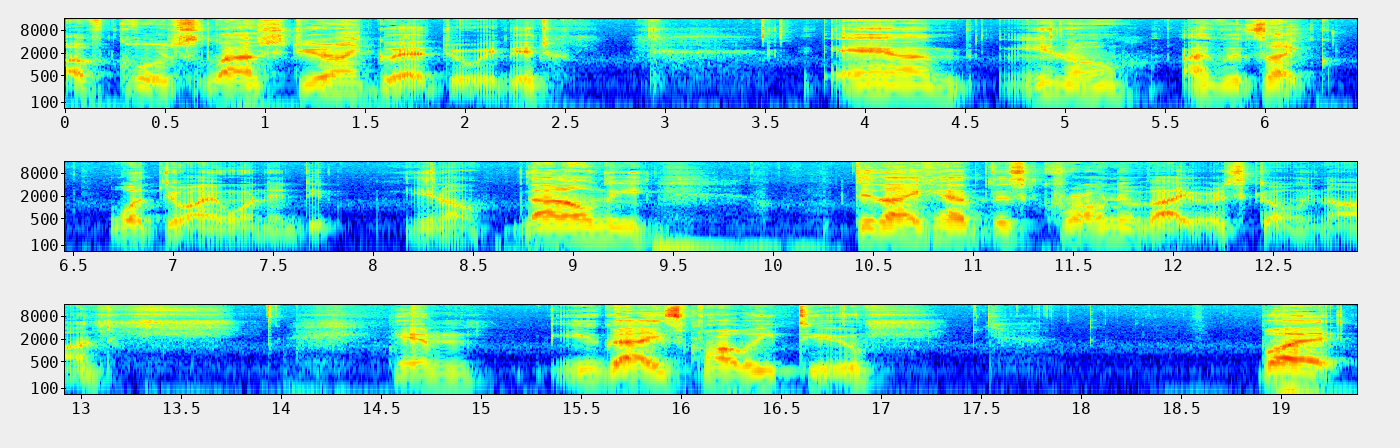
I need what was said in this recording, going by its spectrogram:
of course, last year I graduated. And, you know, I was like, what do I want to do? You know, not only did I have this coronavirus going on, and you guys probably too, but,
